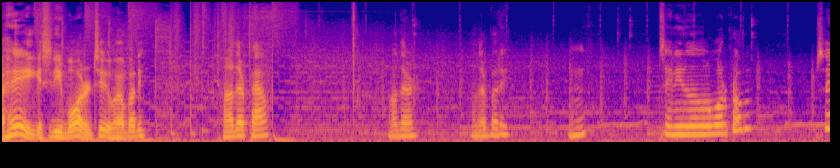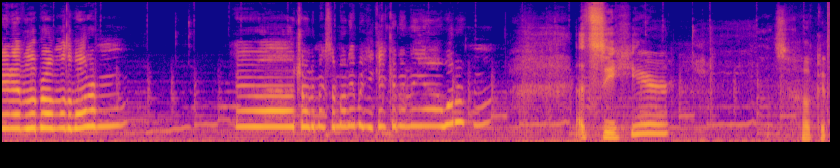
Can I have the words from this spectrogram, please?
hey, guess you need water too, huh, buddy? Huh, there, pal? Huh, there? Huh, there, buddy? Hmm. Say you need a little water problem? Say you have a little problem with the water? Hmm? Uh, try to make some money, but you can't get any uh, water. Hmm? Let's see here. Let's hook it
